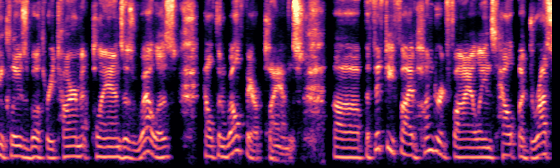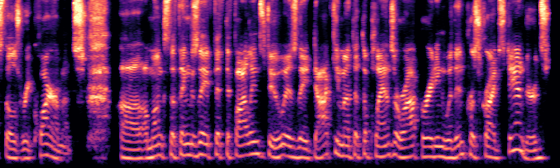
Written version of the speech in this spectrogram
includes both retirement plans as well as health and welfare plans. Uh, the 5500 filings help address those requirements. Uh, amongst the things they fit the filings do is they document that the plans are operating within prescribed standards,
